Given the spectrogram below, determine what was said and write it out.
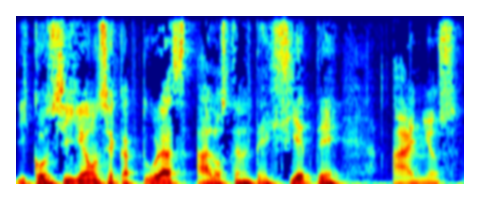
y consigue 11 capturas a los 37 años.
